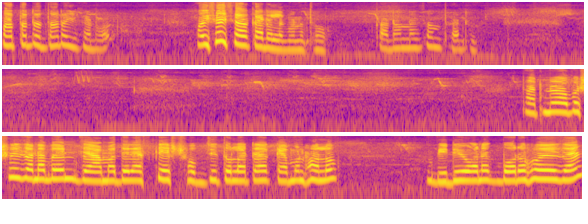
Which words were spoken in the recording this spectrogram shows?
পাতাটা দ্বারাই কাটবো ওই সাইজ আর কাটা লাগবে না তো কাটো না যান কাটো আপনারা অবশ্যই জানাবেন যে আমাদের আজকে সবজি তোলাটা কেমন হলো। ভিডিও অনেক বড় হয়ে যায়।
